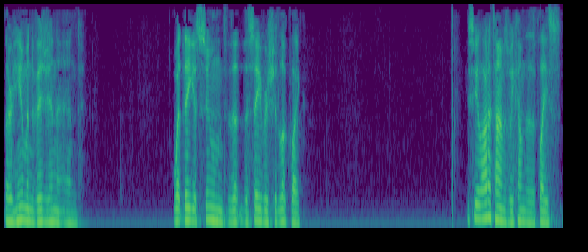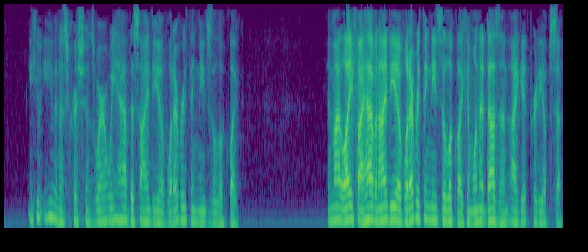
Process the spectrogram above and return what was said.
their human vision and what they assumed that the Savior should look like. You see, a lot of times we come to the place, even as Christians, where we have this idea of what everything needs to look like. In my life, I have an idea of what everything needs to look like, and when it doesn't, I get pretty upset.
